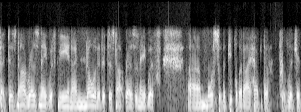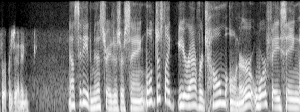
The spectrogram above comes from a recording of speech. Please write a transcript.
that does not resonate with me, and I know that it does not resonate with uh, most of the people that I have the privilege of representing. Now, city administrators are saying, well, just like your average homeowner, we're facing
